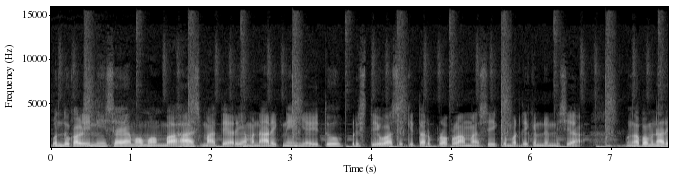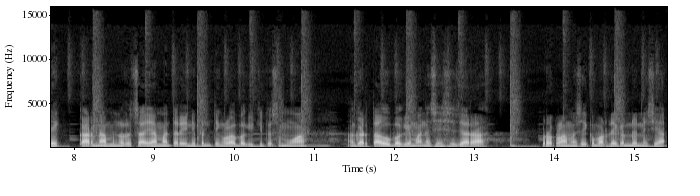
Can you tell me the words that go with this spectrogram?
untuk kali ini saya mau membahas materi yang menarik nih, yaitu peristiwa sekitar proklamasi kemerdekaan Indonesia. Mengapa menarik? Karena menurut saya materi ini penting loh bagi kita semua agar tahu bagaimana sih sejarah proklamasi kemerdekaan Indonesia.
